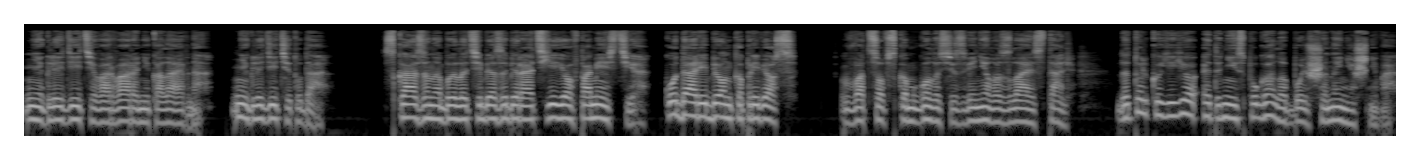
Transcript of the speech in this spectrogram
«Не глядите, Варвара Николаевна, не глядите туда. Сказано было тебе забирать ее в поместье. Куда ребенка привез? В отцовском голосе звенела злая сталь, да только ее это не испугало больше нынешнего.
